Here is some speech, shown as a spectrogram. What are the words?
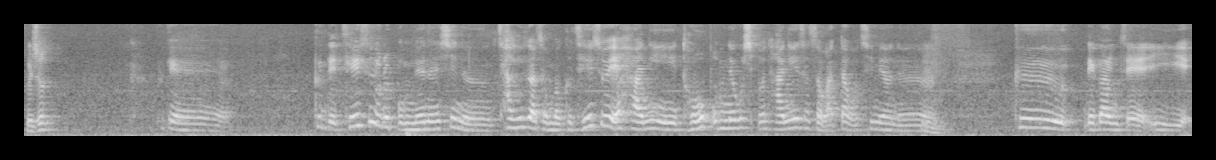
그죠? 그게 근데 재수를 뽐내는 신은 자기가 정말 그 재수의 한이 더 뽐내고 싶은 한이 있어서 왔다고 치면은 음. 그 내가 이제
